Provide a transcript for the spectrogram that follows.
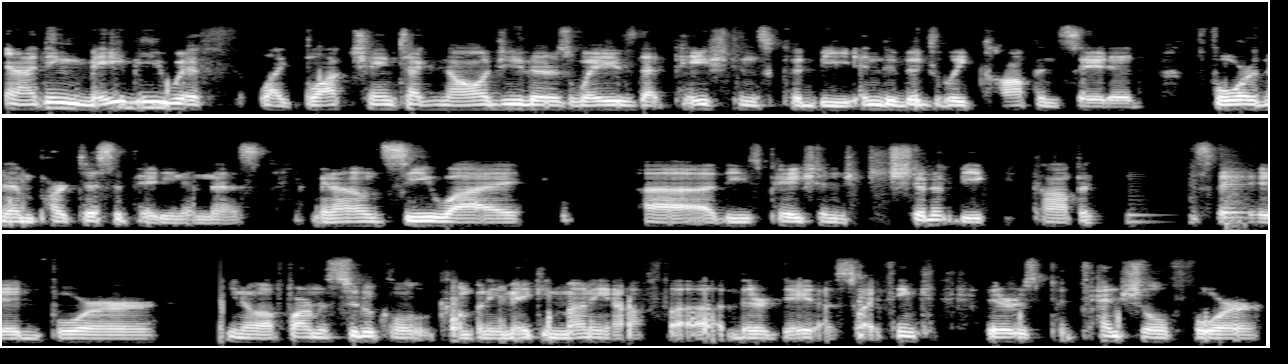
and I think maybe with like blockchain technology, there's ways that patients could be individually compensated for them participating in this. I mean, I don't see why uh, these patients shouldn't be compensated for you know a pharmaceutical company making money off uh, their data. So i think there's potential for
